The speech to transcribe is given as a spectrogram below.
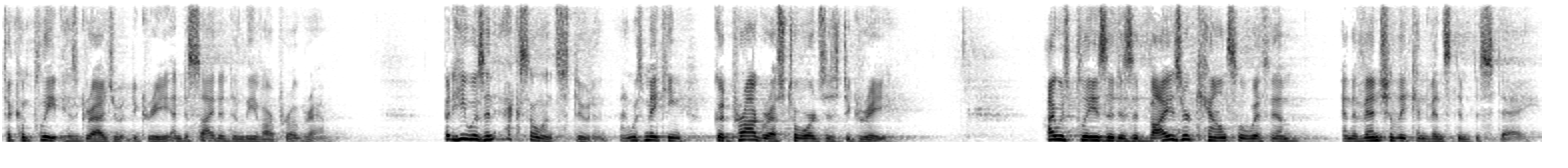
to complete his graduate degree and decided to leave our program. But he was an excellent student and was making good progress towards his degree. I was pleased that his advisor counseled with him and eventually convinced him to stay.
